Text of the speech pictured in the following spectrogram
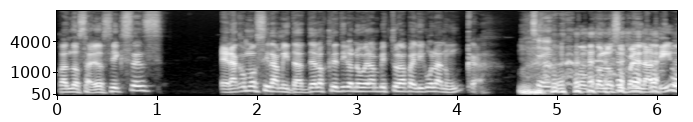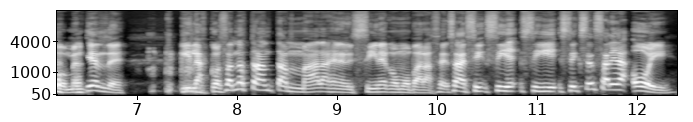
cuando salió Six Sense, era como si la mitad de los críticos no hubieran visto la película nunca Sí. con, con los superlativos, ¿me entiendes? Y las cosas no estaban tan malas en el cine como para hacer. O sea, si, si, si Six Sense saliera hoy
